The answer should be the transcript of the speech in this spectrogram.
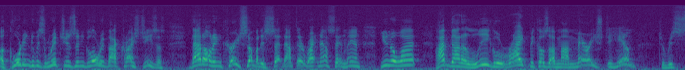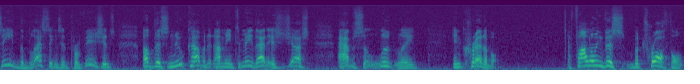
according to his riches and glory by Christ Jesus. That ought to encourage somebody sitting out there right now saying, Man, you know what? I've got a legal right because of my marriage to him to receive the blessings and provisions of this new covenant. I mean, to me, that is just absolutely incredible. Following this betrothal,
